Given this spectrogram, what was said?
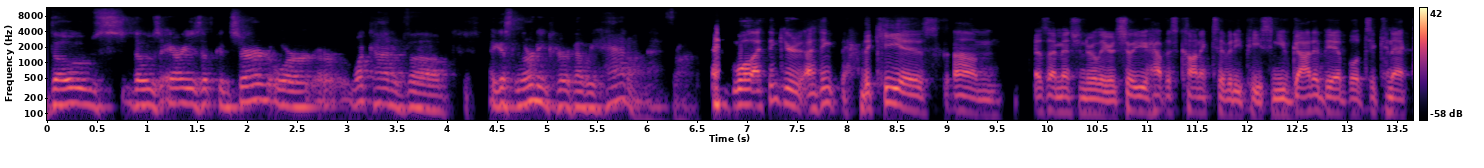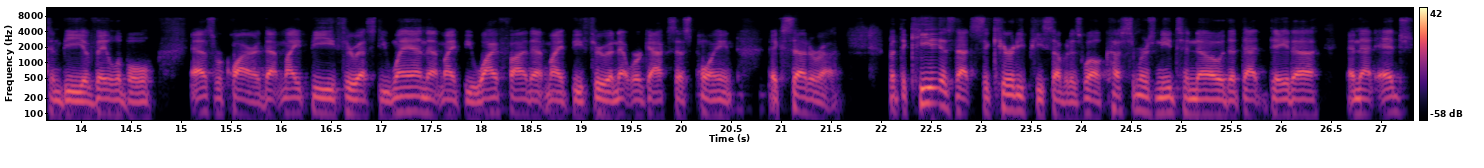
those, those areas of concern or, or what kind of, uh, I guess, learning curve have we had on that front? Well, I think you're, I think the key is, um, as I mentioned earlier, so you have this connectivity piece and you've got to be able to connect and be available as required. That might be through SD-WAN, that might be Wi-Fi, that might be through a network access point, et cetera. But the key is that security piece of it as well. Customers need to know that that data and that edge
